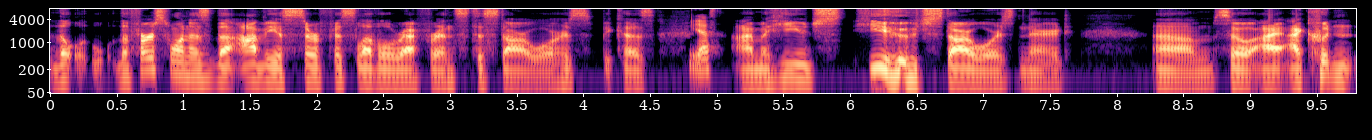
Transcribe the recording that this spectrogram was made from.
the the first one is the obvious surface level reference to star wars because Yes. i'm a huge huge star wars nerd um so i i couldn't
